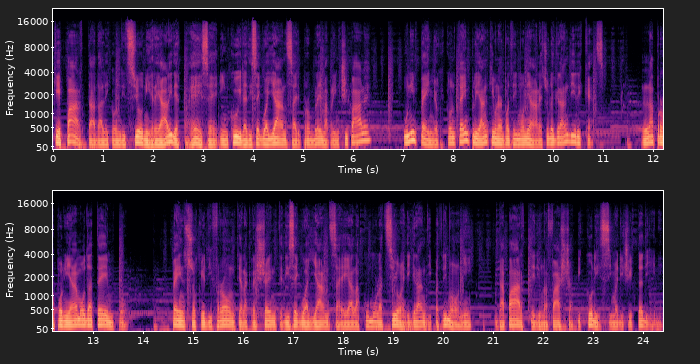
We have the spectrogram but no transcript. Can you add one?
che parta dalle condizioni reali del paese in cui la diseguaglianza è il problema principale un impegno che contempli anche una patrimoniale sulle grandi ricchezze. La proponiamo da tempo. Penso che di fronte alla crescente diseguaglianza e all'accumulazione di grandi patrimoni da parte di una fascia piccolissima di cittadini,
